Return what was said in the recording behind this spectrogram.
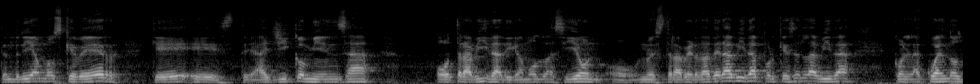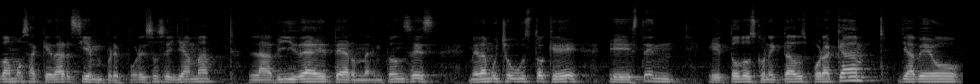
tendríamos que ver que este, allí comienza otra vida, digámoslo así, o, o nuestra verdadera vida, porque esa es la vida con la cual nos vamos a quedar siempre. Por eso se llama la vida eterna. Entonces, me da mucho gusto que eh, estén eh, todos conectados por acá. Ya veo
